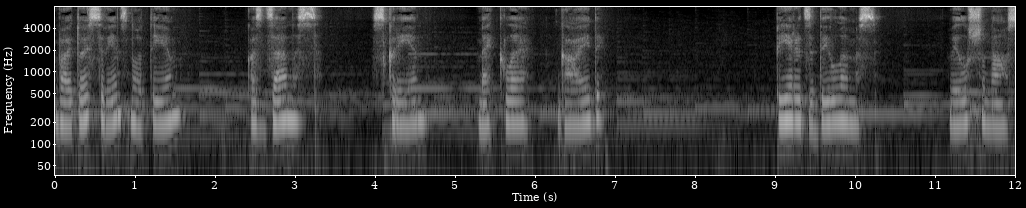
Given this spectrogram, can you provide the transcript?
Vai tu esi viens no tiem, kas dzenas, skrien, meklē, gaidi, pieredze dilemmas, vilšanās,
